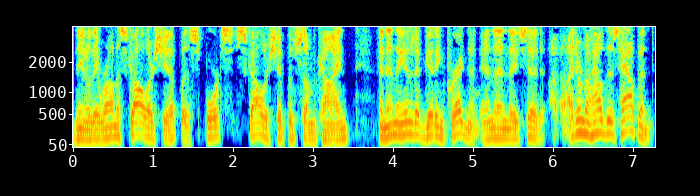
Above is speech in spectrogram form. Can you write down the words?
you know, they were on a scholarship, a sports scholarship of some kind, and then they ended up getting pregnant. And then they said, I, I don't know how this happened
